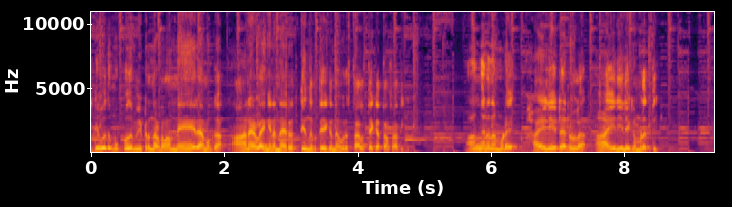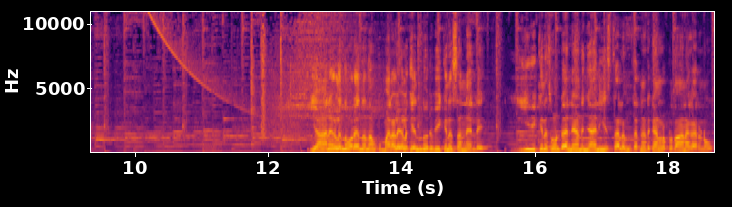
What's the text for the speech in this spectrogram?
ഇരുപത് മുപ്പത് മീറ്റർ നടന്നാൽ നേരെ നമുക്ക് ആനകളെ ഇങ്ങനെ നിരത്തി നിർത്തിയിരിക്കുന്ന ഒരു സ്ഥലത്തേക്ക് എത്താൻ സാധിക്കും. അങ്ങനെ നമ്മുടെ ഹൈലൈറ്റ് ആയിട്ടുള്ള ആ ഏരിയയിലേക്ക് നമ്മൾ ഈ എന്ന് പറയുന്നത് നമുക്ക് മലയാളികൾക്ക് എന്നൊരു വീക്ക്നെസ് തന്നെയല്ലേ? ഈ വീക്ക്നെസ് കൊണ്ട് തന്നെയാണ് ഞാൻ ഈ സ്ഥലം തിരഞ്ഞെടുക്കാനുള്ള പ്രധാന കാരണവും.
